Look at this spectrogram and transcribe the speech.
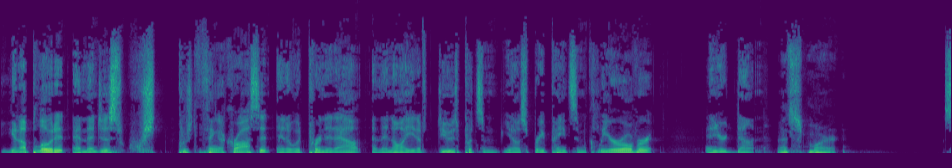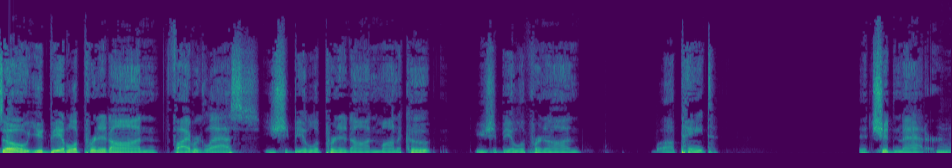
you can upload it and then just whoosh, push the thing across it and it would print it out and then all you'd have to do is put some you know spray paint some clear over it and you're done That's smart. so you'd be able to print it on fiberglass. You should be able to print it on MonoKote. you should be able to print on uh, paint. It shouldn't matter. Hmm.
